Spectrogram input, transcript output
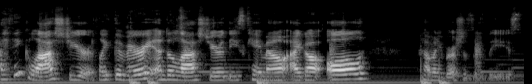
I think last year, like the very end of last year, these came out. I got all, how many brushes are these?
